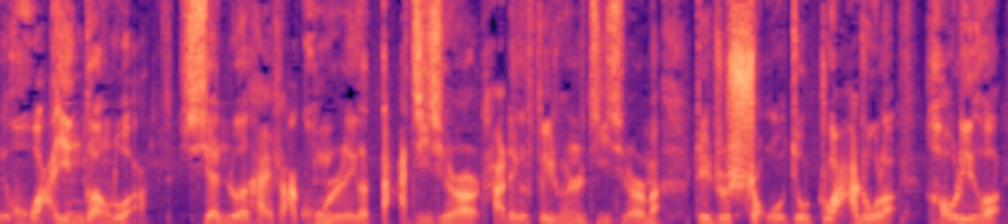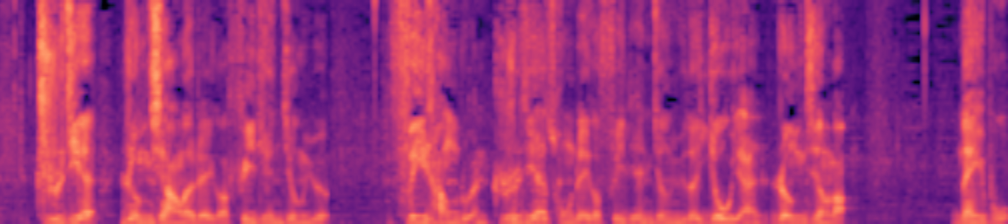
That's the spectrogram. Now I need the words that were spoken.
这话音刚落啊，贤哲泰莎控制这个大机器人他这个飞船是机器人嘛，这只手就抓住了豪利特，直接扔向了这个飞天鲸鱼，非常准，直接从这个飞天鲸鱼的右眼扔进了内部，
